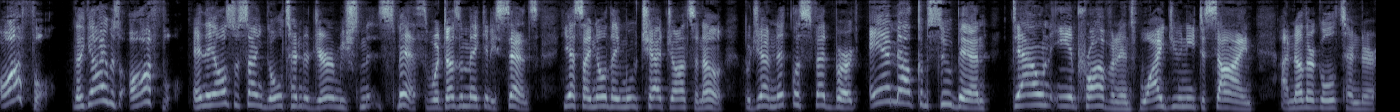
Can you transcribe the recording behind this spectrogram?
Awful. The guy was awful. And they also signed goaltender Jeremy Smith, what doesn't make any sense. Yes, I know they moved Chad Johnson out, but you have Nicholas Svedberg and Malcolm Subban down in Providence. Why do you need to sign another goaltender?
